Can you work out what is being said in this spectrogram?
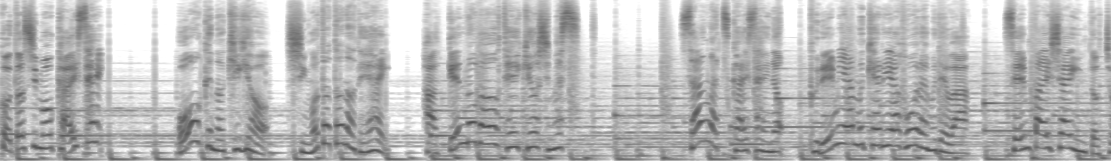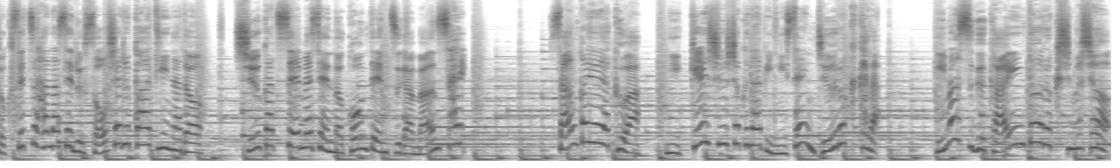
今年も開催。多くの企業仕事との出会い発見の場を提供します。3月開催のプレミアムキャリアフォーラムでは先輩社員と直接話せるソーシャルパーティーなど就活生目線のコンテンツが満載。参加予約は日経就職ナビ2016から。今すぐ会員登録しましょう。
